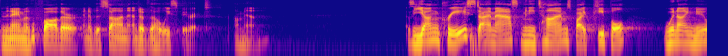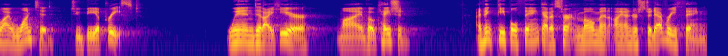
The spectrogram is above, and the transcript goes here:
In the name of the Father, and of the Son, and of the Holy Spirit. Amen. As a young priest, I am asked many times by people when I knew I wanted to be a priest? When did I hear my vocation? I think people think at a certain moment I understood everything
